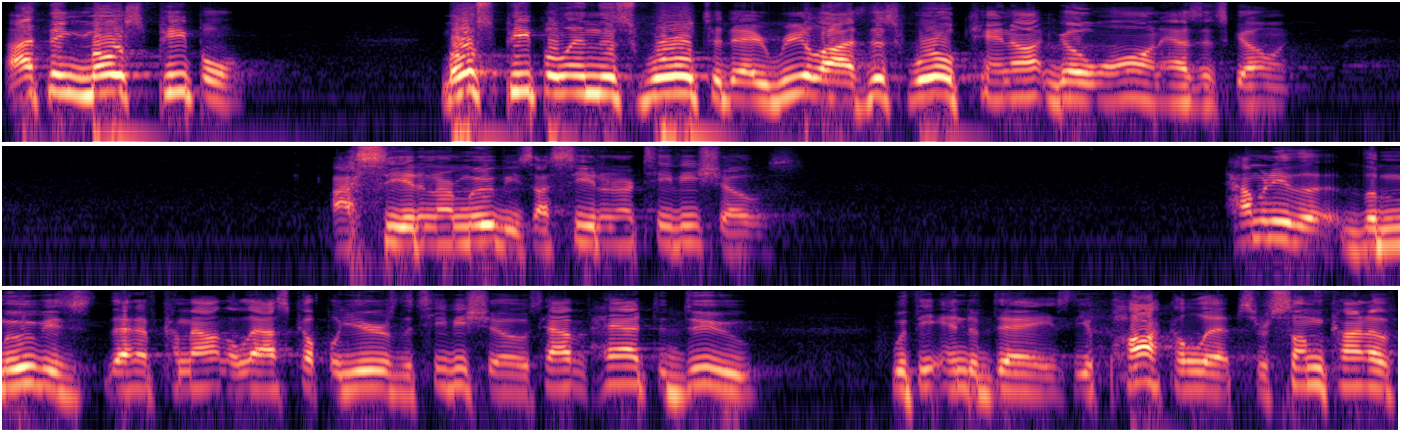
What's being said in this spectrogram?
I think most people most people in this world today realize this world cannot go on as it's going. I see it in our movies, I see it in our TV shows. How many of the, the movies that have come out in the last couple years, the TV shows, have had to do with the end of days, the apocalypse, or some kind of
